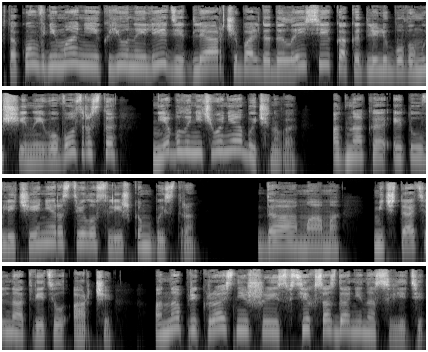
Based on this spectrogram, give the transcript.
В таком внимании к юной леди для Арчибальда де Лейси, как и для любого мужчины его возраста, не было ничего необычного. Однако это увлечение расцвело слишком быстро. «Да, мама», — мечтательно ответил Арчи. «Она прекраснейшая из всех созданий на свете.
